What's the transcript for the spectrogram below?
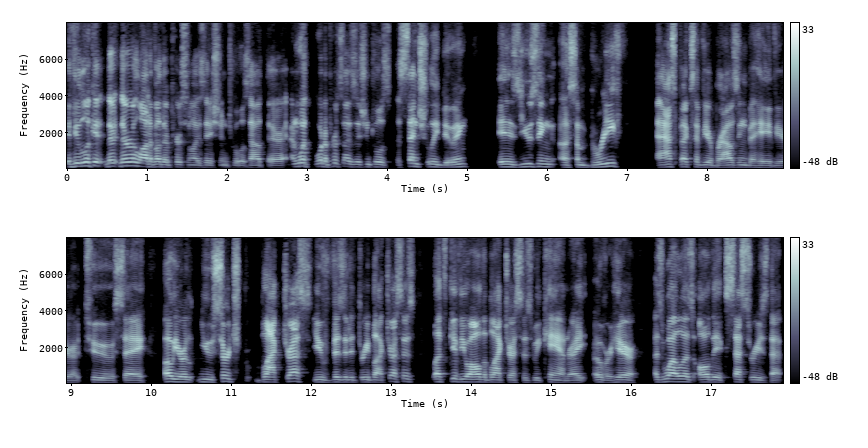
if you look at there, there are a lot of other personalization tools out there and what what a personalization tool is essentially doing is using uh, some brief aspects of your browsing behavior to say oh you're you searched black dress you've visited three black dresses let's give you all the black dresses we can right over here as well as all the accessories that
